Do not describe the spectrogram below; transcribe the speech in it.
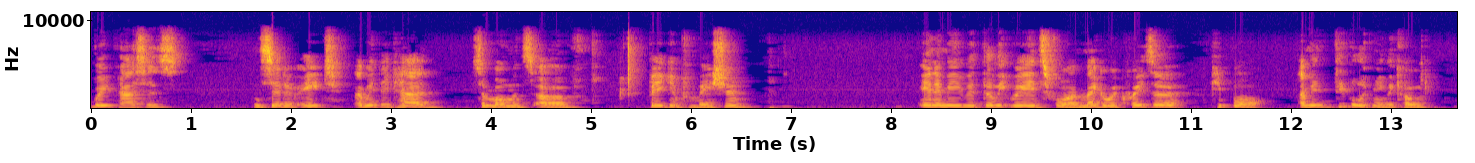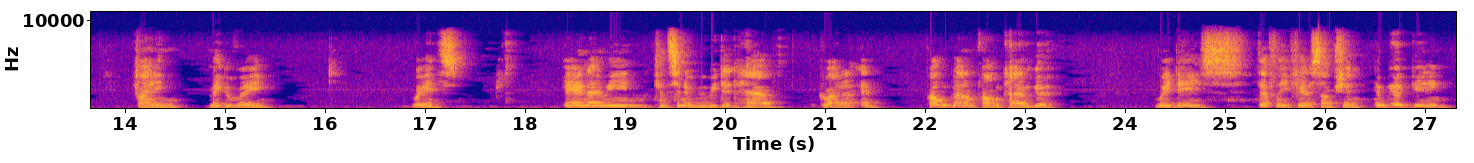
raid passes instead of eight. I mean, they've had some moments of vague information. Enemy with elite raids for Mega Rayquaza. People, I mean, people looking in the code, finding Mega Ray raids. And I mean, considering we did have Groudon and probably Groudon, probably Kyogre raid days, definitely a fair assumption. And we are getting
